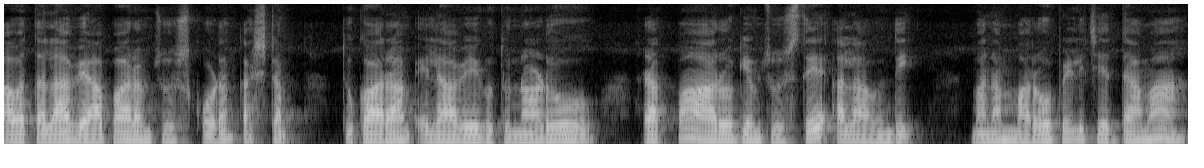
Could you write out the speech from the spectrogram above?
అవతల వ్యాపారం చూసుకోవడం కష్టం. తుకారాం ఎలా వేగుతున్నాడో? రక్మ ఆరోగ్యం చూస్తే అలా ఉంది. మనం మరో పెళ్ళి చేద్దామా?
